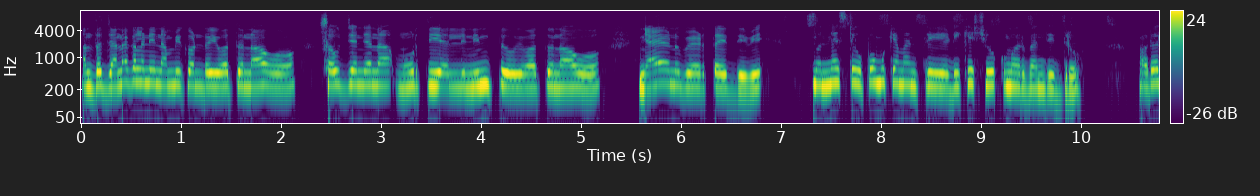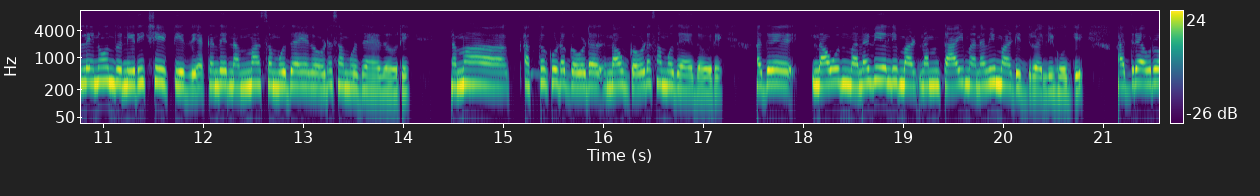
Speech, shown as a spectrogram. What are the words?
ಅಂತ ಜನಗಳನ್ನೇ ನಂಬಿಕೊಂಡು ಇವತ್ತು ನಾವು ಸೌಜನ್ಯನ ಮೂರ್ತಿಯಲ್ಲಿ ನಿಂತು ಇವತ್ತು ನಾವು ನ್ಯಾಯವನ್ನು ಬೇಡ್ತಾ ಇದ್ದೀವಿ. ಮೊನ್ನೆಷ್ಟೇ ಉಪಮುಖ್ಯಮಂತ್ರಿ ಡಿ ಕೆ ಶಿವಕುಮಾರ್ ಬಂದಿದ್ರು. ಅವರಲ್ಲೇನೋ ಒಂದು ನಿರೀಕ್ಷೆ ಇಟ್ಟಿದ್ವಿ ಯಾಕಂದ್ರೆ ನಮ್ಮ ಸಮುದಾಯ ಗೌಡ ಸಮುದಾಯದವ್ರೆ. ನಮ್ಮ ಅಕ್ಕ ಕೂಡ ಗೌಡ, ನಾವು ಗೌಡ ಸಮುದಾಯದವರೇ. ಆದರೆ ನಾವು ಒಂದು ಮನವಿಯಲ್ಲಿ ನಮ್ಮ ತಾಯಿ ಮನವಿ ಮಾಡಿದ್ರು ಅಲ್ಲಿ ಹೋಗಿ. ಆದರೆ ಅವರು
